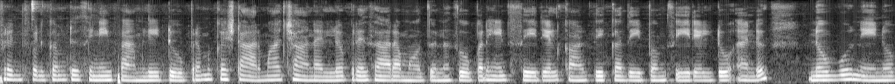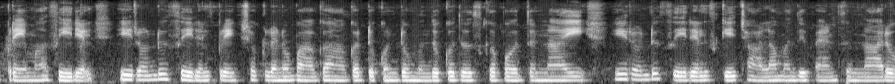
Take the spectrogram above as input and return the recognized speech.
friends welcome to cine family two ప్రముఖ స్టార్ మా ఛానల్లో ప్రసారం అవుతున్న సూపర్ హిట్ సీరియల్ కార్తీక దీపం సీరియల్ టూ అండ్ నువ్వు నేను ప్రేమ సీరియల్. ఈ రెండు సీరియల్ ప్రేక్షకులను బాగా ఆకట్టుకుంటూ ముందుకు దూసుకుపోతున్నాయి. ఈ రెండు సీరియల్స్కి చాలామంది ఫ్యాన్స్ ఉన్నారు.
